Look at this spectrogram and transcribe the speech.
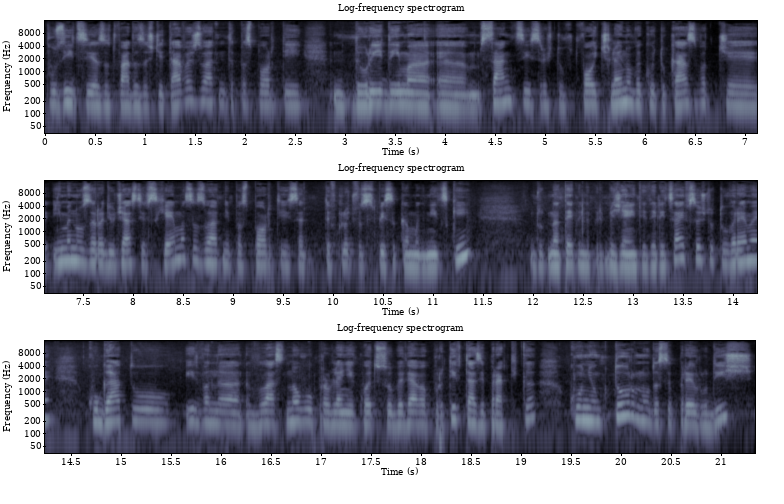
позиция за това да защитаваш златните паспорти, дори да има е, санкции срещу твои членове, които казват, че именно заради участие в схема с златни паспорти се те включват в списъка Магницки на теб и на приближените лица и в същото време, когато идва на власт ново управление, което се обявява против тази практика, конюнктурно да се преродиш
